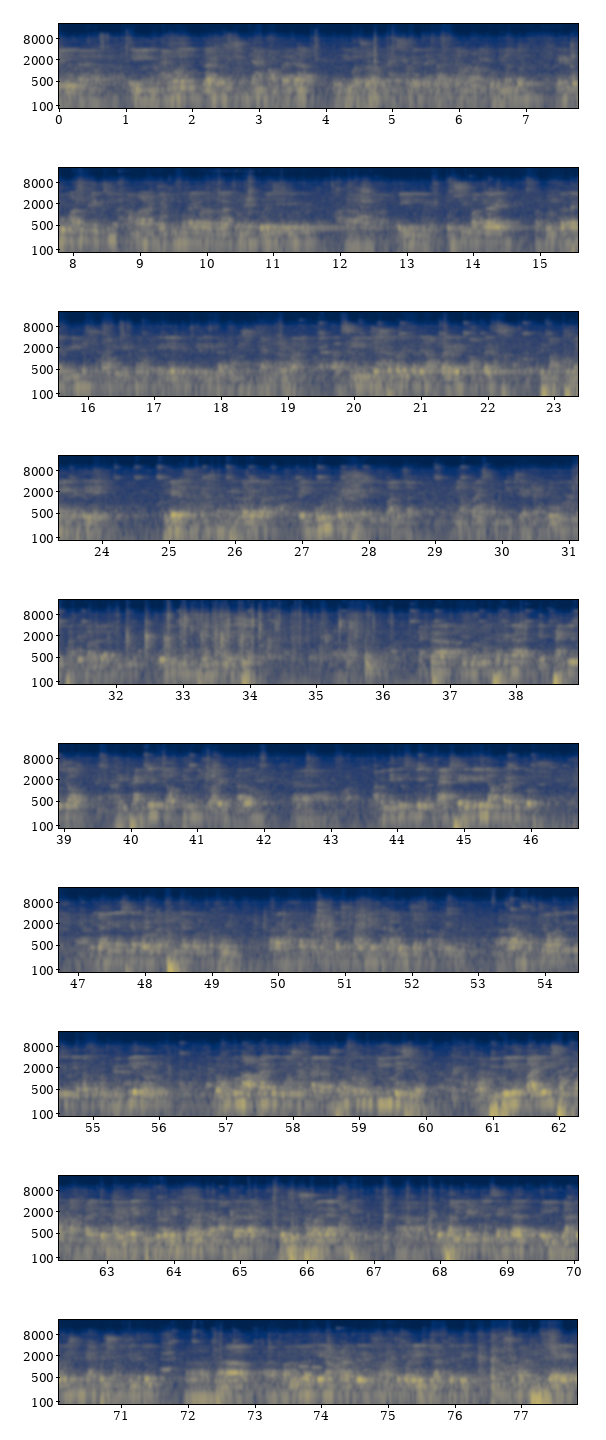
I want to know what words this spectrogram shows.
তাই এই annual blood donation camp আম্পায়াররা প্রতি বছর অর্গানাইজ করে তাই তাদেরকে আমার অনেক অভিনন্দন এখানে বহু মানুষ দেখছি আমার যতদূর মনে হয় তারা ব্লাড ডোনেট করেছে। আহ, এই পশ্চিমবাংলায় বা কলকাতায় বিভিন্ন সময় বিভিন্ন এরিয়া থেকে এই ব্লাড ডোনেশন ক্যাম্পগুলো হয় আর সিএবি চেষ্টা করে তাদের আম্পায়ারের আম্পায়ার্সদের মাধ্যমে এটাকে ক্রিকেট অ্যাসোসিয়েশন বেঙ্গলে করা এর মূল প্রচেষ্টা কিন্তু বালুজা উনি আম্পায়ার্স কমিটির চেয়ারম্যান বহু দূরে থাকে বালুজা কিন্তু প্রতিদিন সিএবিতে এসে একটা, আমি বলব, থাকে না যে থ্যাঙ্কলেস জব সেই থ্যাঙ্কলেস জবটি উনি করেন। কারণ আমি দেখেছি যে ম্যাচ হেরে গেলেই আম্পায়ারের দোষ। আমি জানি না সেটা কতটা ঠিক আর কতটা ভুল। তারা ঘণ্টার পর ঘণ্টা সময় দিয়ে খেলা পরিচালনা করে আর আমার সবচেয়ে অবাক লেগেছে যে এবার যখন বিপিএল হলো তখন কোনো আম্পায়ারদের দোষ হলো না, কারণ সমস্ত কিন্তু টিভিতে ছিল। আর বিপিএল এর বাইরেই সব পয়েন্ট আম্পায়ারদের, তাই এটা একটু ভেবে দেখতে হবে, কারণ আম্পায়াররা প্রচুর সময় দেয় মাঠে। কোঠারি মেডিকেল সেন্টার এই ব্লাড ডোনেশন ক্যাম্পের সঙ্গে যুক্ত। তারা বালুরাকে আম্পায়ারদের সাহায্য করে এই ব্লাড যাতে সময়, ঠিক জায়গায়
